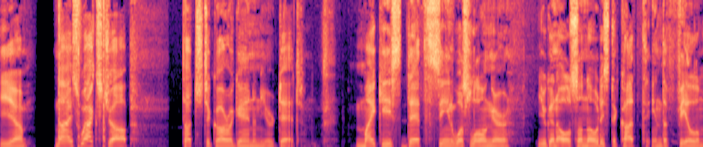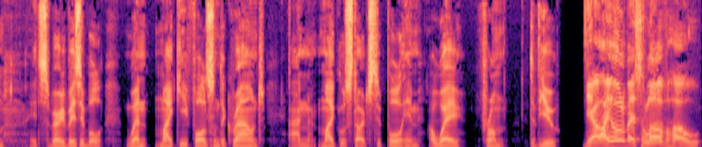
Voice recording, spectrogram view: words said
Yeah. Nice wax job. Touch the car again and you're dead. Mikey's death scene was longer. You can also notice the cut in the film. It's very visible when Mikey falls on the ground and Michael starts to pull him away from the view. Yeah, I always love how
